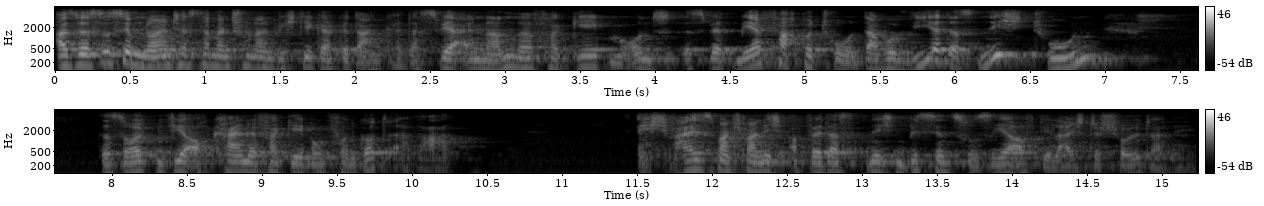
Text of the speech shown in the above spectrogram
Also es ist im Neuen Testament schon ein wichtiger Gedanke, dass wir einander vergeben. Und es wird mehrfach betont, da wo wir das nicht tun, da sollten wir auch keine Vergebung von Gott erwarten. Ich weiß manchmal nicht, ob wir das nicht ein bisschen zu sehr auf die leichte Schulter nehmen.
